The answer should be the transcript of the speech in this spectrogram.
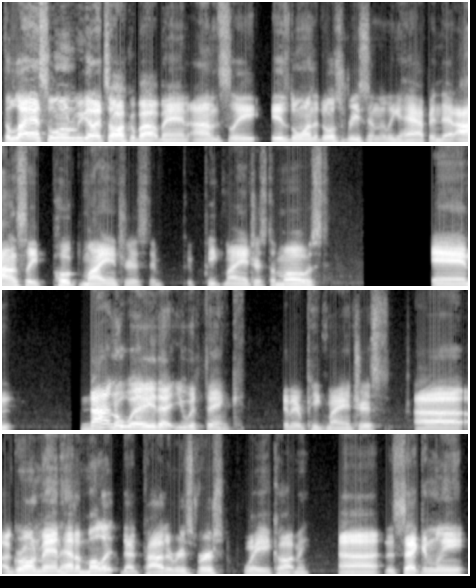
the last one we got to talk about, man, honestly, is the one that most recently happened that honestly poked my interest and piqued my interest the most, and not in a way that you would think it would pique my interest. Uh, a grown man had a mullet. That probably the first way he caught me. Uh, the secondly,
